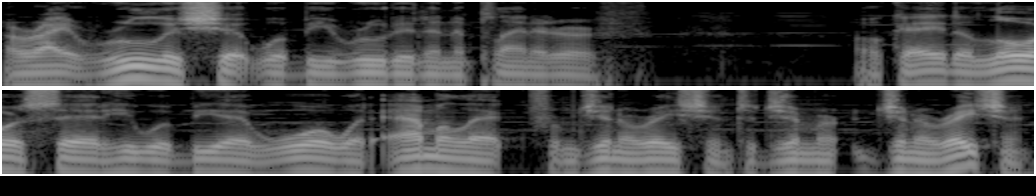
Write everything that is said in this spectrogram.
all right, rulership would be rooted in the planet Earth. Okay, the Lord said he would be at war with Amalek from generation to generation.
